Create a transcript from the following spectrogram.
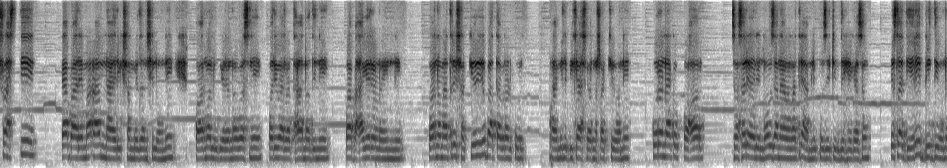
स्वास्थ्यका बारेमा आम नागरिक संवेदनशील हुने घरमा लुकेर नबस्ने परिवारलाई थाहा नदिने वा भागेर नहिँड्ने गर्न मात्रै सकियो। यो वातावरणको हामीले विकास गर्न सक्यो भने कोरोनाको कहर जसरी अहिले नौजनामा मात्रै हामीले पोजिटिभ देखेका छौँ यसलाई धेरै वृद्धि हुन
